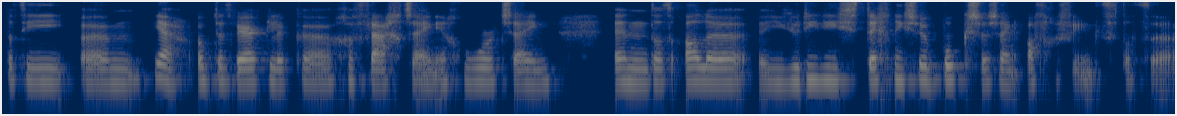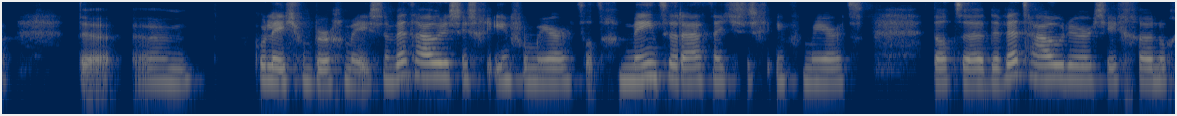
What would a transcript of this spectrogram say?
dat die um, ja, ook daadwerkelijk uh, gevraagd zijn en gehoord zijn. En dat alle juridisch-technische boxen zijn afgevinkt. Dat uh, de um, college van burgemeesters en wethouders is geïnformeerd, dat de gemeenteraad netjes is geïnformeerd, dat uh, de wethouder zich uh, nog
